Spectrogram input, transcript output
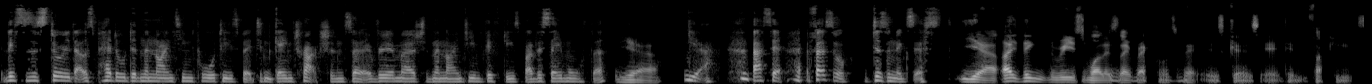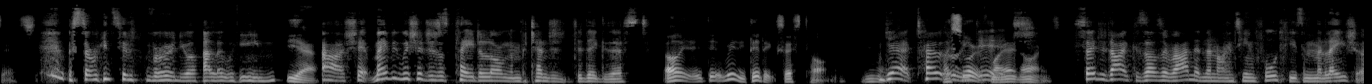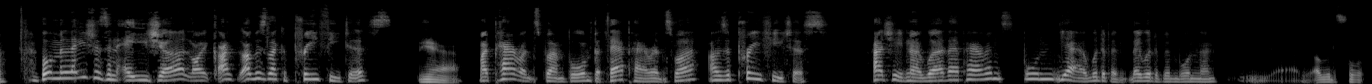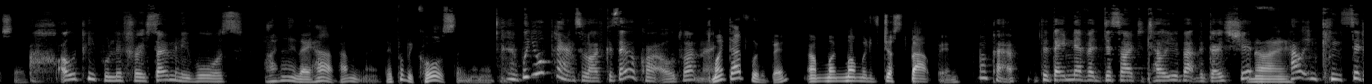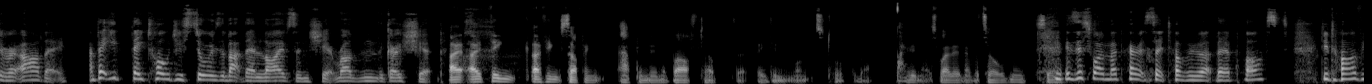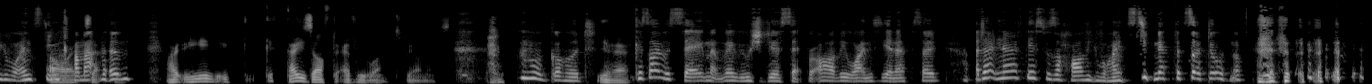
This is a story that was peddled in the 1940s, but it didn't gain traction, so it re-emerged in the 1950s by the same author. Yeah. Yeah, that's it. First of all, it doesn't exist. Yeah, I think the reason why there's no records of it is because it didn't fucking exist. Sorry to ruin your Halloween. Yeah. Ah, shit. Maybe we should have just played along and pretended it did exist. Oh, it, it really did exist, Tom. You know, Yeah, totally I saw it did. with my own eyes. So did I, because I was around in the 1940s in Malaysia. Well, Malaysia's in Asia. Like, I, I was like a pre-fetus. Yeah. My parents weren't born, but their parents were. I was a pre-fetus. Actually, no, were their parents born? Yeah, would have been. They would have been born then. Yeah, I would have thought so. Old people live through so many wars. I know they have, haven't they? They probably caused so many of them. Were your parents alive? Because they were quite old, weren't they? My dad would have been. Um, my mum would have just about been. Okay. Did they never decide to tell you about the ghost ship? No. How inconsiderate are they? I bet you they told you stories about their lives and shit rather than the ghost ship. I, I think I think something happened in the bathtub that they didn't want to talk about. I think that's why they never told me. So Is this why my parents don't tell me about their past? Did Harvey Weinstein Oh, come at them? I, he, he goes after everyone, to be honest. Oh, God. Yeah. Because I was saying that maybe we should do a separate Harvey Weinstein episode. I don't know if this was a Harvey Weinstein episode or not.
